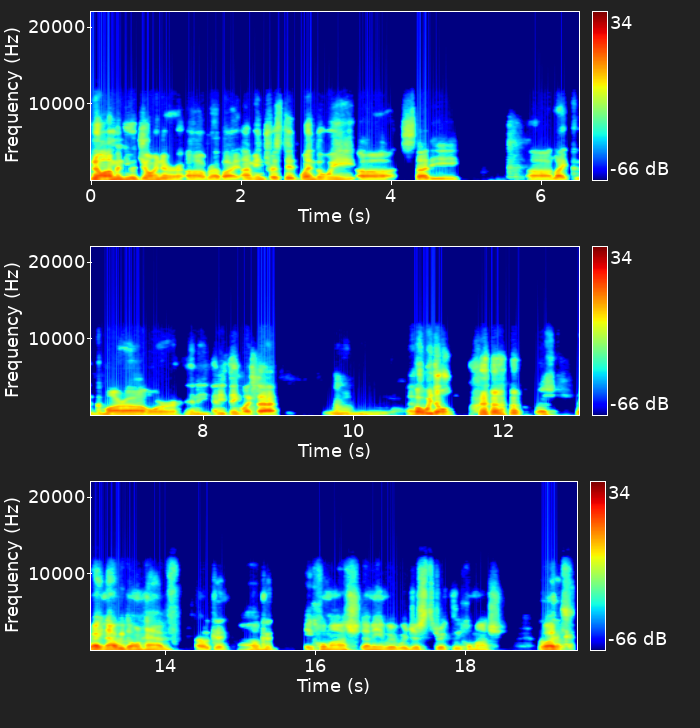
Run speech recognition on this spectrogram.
You know, I'm a new joiner, uh, Rabbi. I'm interested. When do we uh, study, uh, like Gemara or any anything like that? Ooh, oh, we don't. right now, we don't have. Okay. Um, okay a Chumash. I mean, we're, we're just strictly Chumash. Okay. But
